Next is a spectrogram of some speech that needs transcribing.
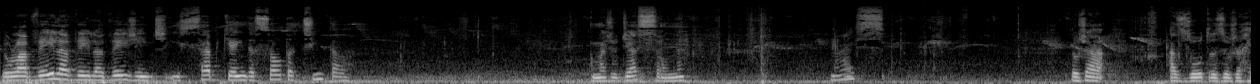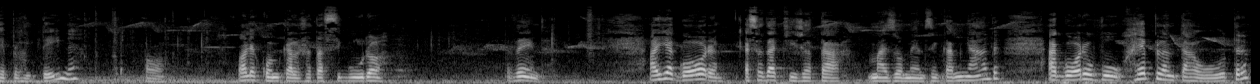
Eu lavei, lavei, lavei, gente, e sabe que ainda solta tinta, ó. É uma judiação, né? Mas... Eu já as outras eu já replantei, né? Ó. Olha como que ela já tá segura, ó. Tá vendo? Aí agora, essa daqui já tá mais ou menos encaminhada. Agora eu vou replantar outra.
